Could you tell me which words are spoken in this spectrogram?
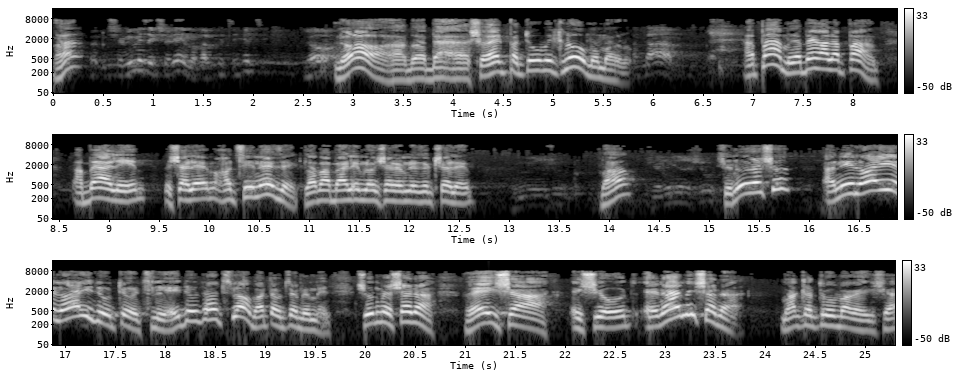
מה? משלמים נזק שלם, אבל חצי חצי. לא, השואל פטור מכלום, אמרנו. הפעם. מדבר על הפעם. הבעלים משלם חצי נזק. למה הבעלים לא ישלם נזק שלם? מה? שינוי רשות. אני לא, לא העידו אותו אצלי, העידו אותו אצלו, מה אתה רוצה ממני? רשות משנה. רישא אישות אינה משנה. מה כתוב ברישא?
